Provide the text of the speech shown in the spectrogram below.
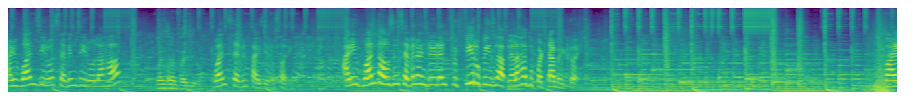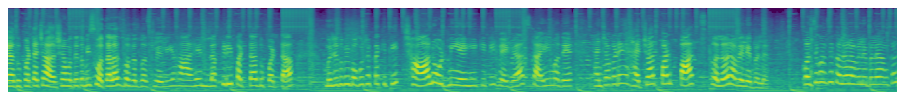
आणि वन झिरो सेवन झिरोला हा one seven five zero one seven five zero sorry आणि one thousand seven hundred and fifty रुपीजला आपल्याला हा दुपट्टा मिळतोय. वा या दुपट्ट्याच्या आरशामध्ये तर मी स्वतःलाच बघत बसलेली. हा आहे लकडी पट्टा दुपट्टा. म्हणजे तुम्ही बघू शकता किती छान ओढणी आहे ही किती वेगळ्या स्टाईलमध्ये. ह्यांच्याकडे ह्याच्यात पण पाच कलर अवेलेबल आहेत. कोणते कोणते कलर अवेलेबल आहे uncle?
